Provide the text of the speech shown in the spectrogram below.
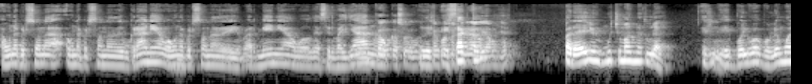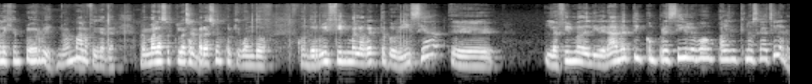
a una persona a una persona de Ucrania o a una persona de Armenia o de Azerbaiyán o- Cáucaso, o de- Cáucaso en exacto general, digamos, ¿ya? Para ellos es mucho más natural. Es- eh, vuelvo, volvemos al ejemplo de Ruiz. No es malo, fíjate. No es malo hacer la comparación porque cuando, cuando Ruiz filma la recta provincia, eh, la filma deliberadamente incomprensible para alguien que no sea chileno.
